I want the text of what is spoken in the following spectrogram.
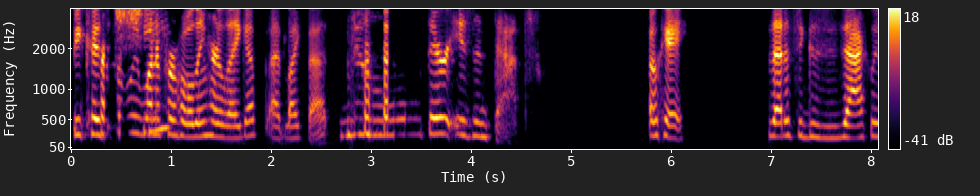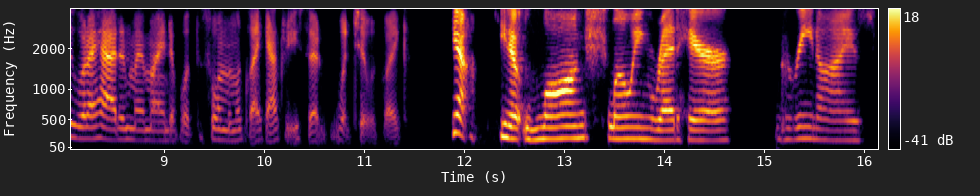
Because Probably one of her holding her leg up. I'd like that. No, there isn't that. Okay. That is exactly what I had in my mind of what this woman looked like after you said what she looked like. Yeah. You know, long flowing red hair, green eyes.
